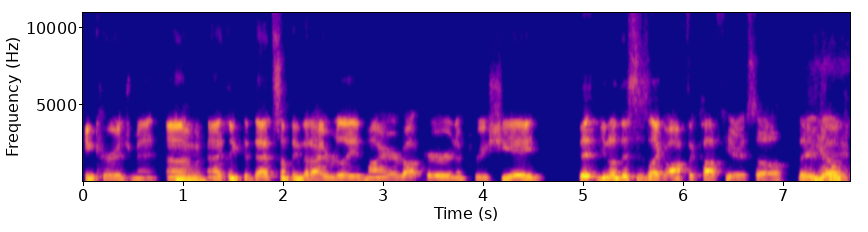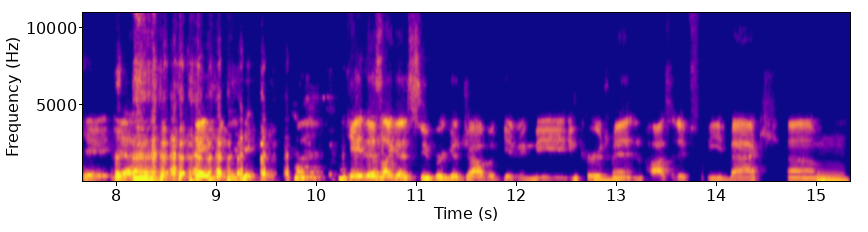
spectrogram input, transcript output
encouragement. Um, Mhm. And I think that that's something that I really admire about her and appreciate. That, you know, this is like off the cuff here. So there you go, Kate. Yeah. Kate, Kate does like a super good job of giving me encouragement and positive feedback. Um, Mm,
